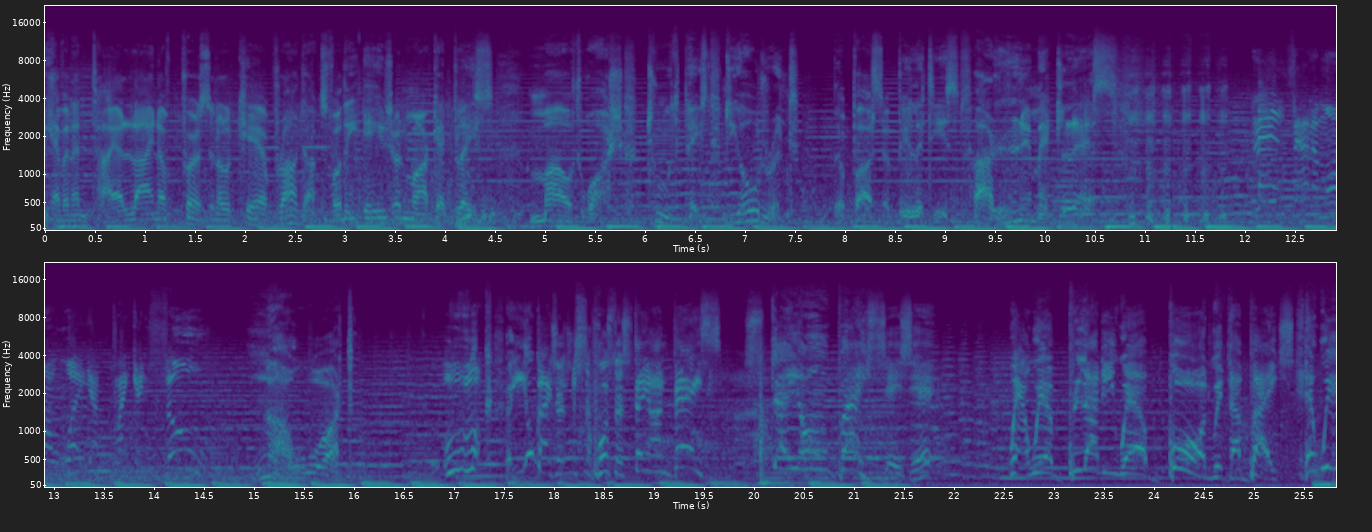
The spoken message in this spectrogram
we have an entire line of personal care products for the Asian marketplace. Mouthwash, toothpaste, deodorant. The possibilities are limitless. Man's animal way you blinking fool! now what? Look, you guys are supposed to stay on base. Stay on base, is it? Well, we're bloody well bored with the base, and we're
